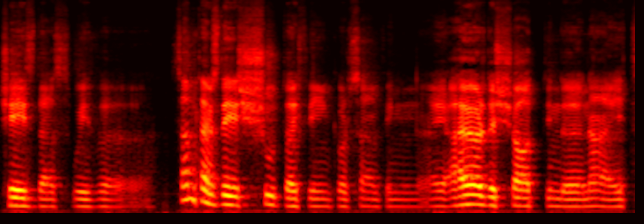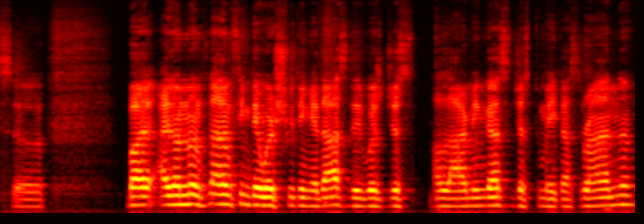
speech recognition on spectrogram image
chased us with. Uh, sometimes they shoot, I think, or something. I, I heard a shot in the night, so. But I don't know. I don't think they were shooting at us. They were just alarming us, just to make us run.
